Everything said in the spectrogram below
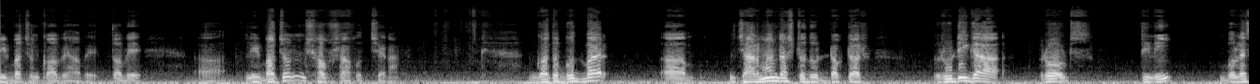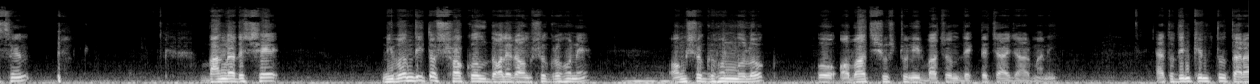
নির্বাচন কবে হবে? তবে নির্বাচন সহসা হচ্ছে না। গত বুধবার জার্মান রাষ্ট্রদূত ডক্টর রুডিগা রোডস, তিনি বলেছেন, বাংলাদেশে নিবন্ধিত সকল দলের অংশগ্রহণে অংশগ্রহণমূলক ও অবাধ সুষ্ঠু নির্বাচন দেখতে চায় জার্মানি। এতদিন কিন্তু তারা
